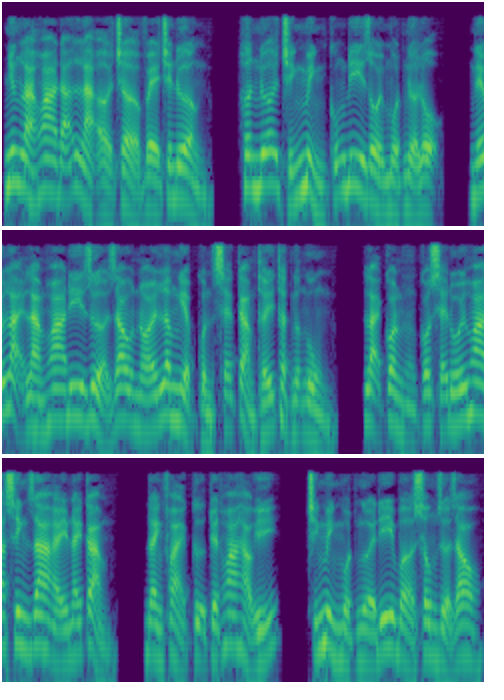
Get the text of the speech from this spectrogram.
nhưng là hoa đã là ở trở về trên đường, hơn nữa chính mình cũng đi rồi một nửa lộ, nếu lại làm hoa đi rửa rau nói lâm nghiệp quần sẽ cảm thấy thật ngượng ngùng, lại còn có sẽ đối hoa sinh ra ấy náy cảm, đành phải cự tuyệt hoa hảo ý, chính mình một người đi bờ sông rửa rau.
